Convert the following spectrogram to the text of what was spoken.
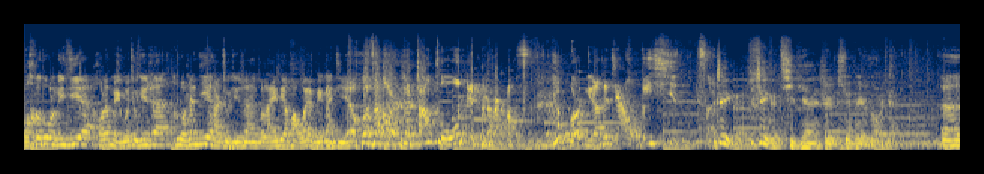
我喝多了没接，后来美国旧金山、洛杉矶还是旧金山给我来一电话，我也没敢接。我操！我说这长土这是。我说你让他加我微信。这个这个七天是学费是多少钱？呃，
